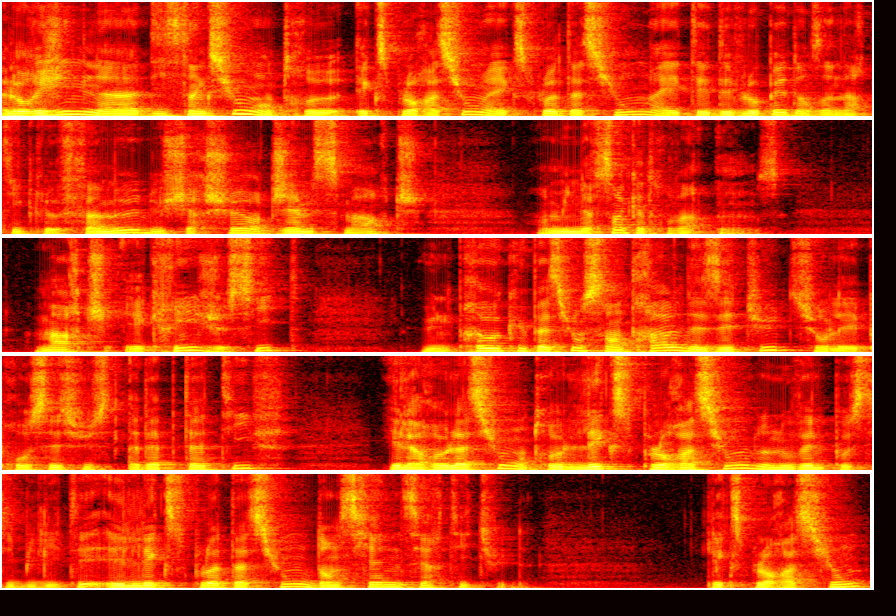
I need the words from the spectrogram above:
À l'origine, la distinction entre exploration et exploitation a été développée dans un article fameux du chercheur James March en 1991. March écrit, je cite, Une préoccupation centrale des études sur les processus adaptatifs est la relation entre l'exploration de nouvelles possibilités et l'exploitation d'anciennes certitudes. L'exploration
